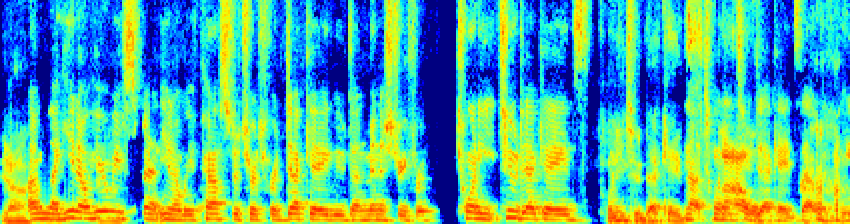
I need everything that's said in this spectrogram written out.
Yeah. I'm like, you know, here we've spent, you know, we've pastored a church for a decade. We've done ministry for 22 decades. 22 decades. Not 22 wow. decades. That would be.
